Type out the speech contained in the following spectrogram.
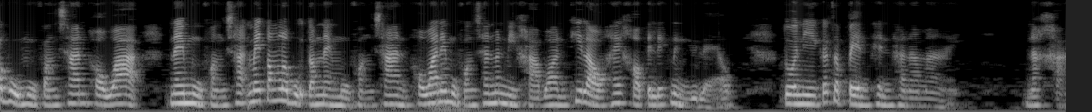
ระบุหมู่ฟังก์ชัน เพราะว่าในหมู่ฟังก์ชัน ไม่ต้องระบุตำแหน่งหมู่ฟังก์ชัน เพราะว่าในหมู่ฟังก์ชันมันมีคาร์บอนที่เราให้เขาเป็นเลขหนึ่งอยู่แล้ว ตัวนี้ก็จะเป็นเพนทานามายนะคะ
